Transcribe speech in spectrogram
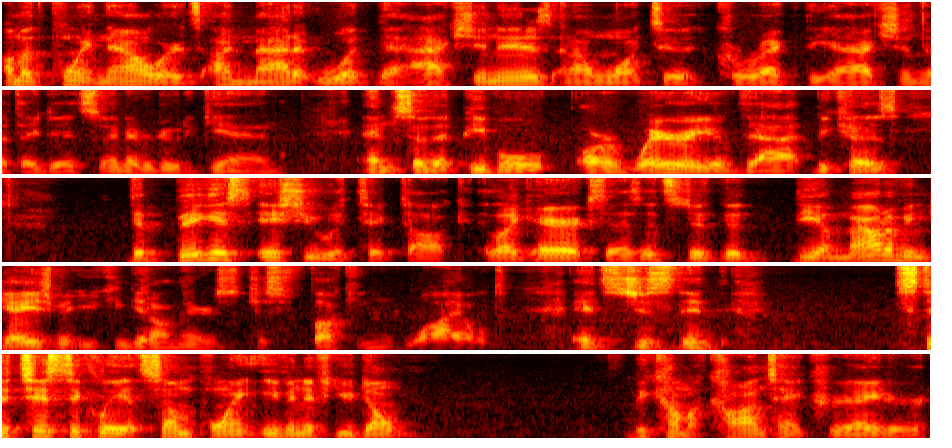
i'm at the point now where it's i'm mad at what the action is and i want to correct the action that they did so they never do it again and so that people are wary of that because the biggest issue with TikTok, like Eric says, it's just the, the amount of engagement you can get on there is just fucking wild. It's just it statistically at some point, even if you don't become a content creator,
